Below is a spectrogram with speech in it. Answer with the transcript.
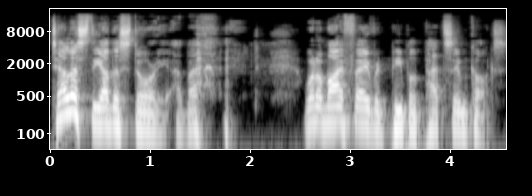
Tell us the other story about one of my favorite people, Pat Symcox.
